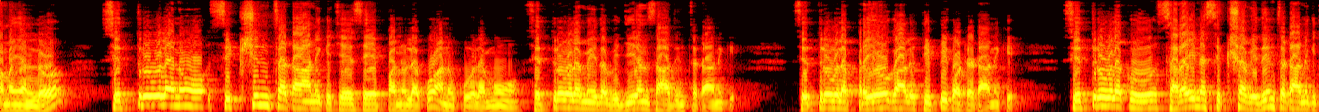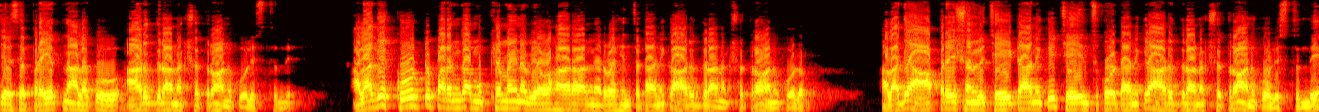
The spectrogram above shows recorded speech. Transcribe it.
సమయంలో శత్రువులను శిక్షించటానికి చేసే పనులకు అనుకూలము. శత్రువుల మీద విజయం సాధించటానికి శత్రువుల ప్రయోగాలు తిప్పికొట్టడానికి శత్రువులకు సరైన శిక్ష విధించడానికి చేసే ప్రయత్నాలకు ఆరుద్ర నక్షత్రం అనుకూలిస్తుంది. అలాగే కోర్టు పరంగా ముఖ్యమైన వ్యవహారాలు నిర్వహించడానికి ఆరుద్ర నక్షత్రం అనుకూలం. అలాగే ఆపరేషన్లు చేయటానికి చేయించుకోవటానికి ఆరుద్ర నక్షత్రం అనుకూలిస్తుంది.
